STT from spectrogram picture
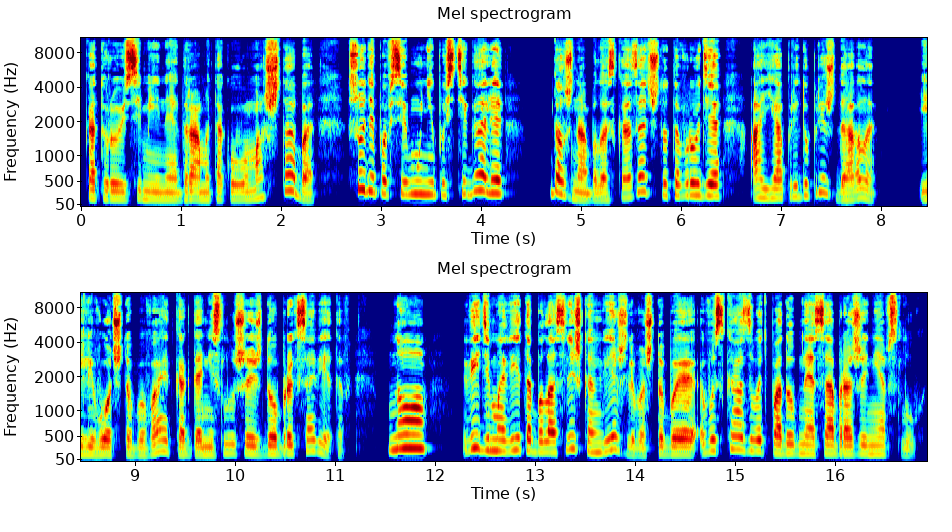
которую семейные драмы такого масштаба, судя по всему, не постигали, должна была сказать что-то вроде «а я предупреждала» или «вот что бывает, когда не слушаешь добрых советов». Но, видимо, Вита была слишком вежлива, чтобы высказывать подобные соображения вслух.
